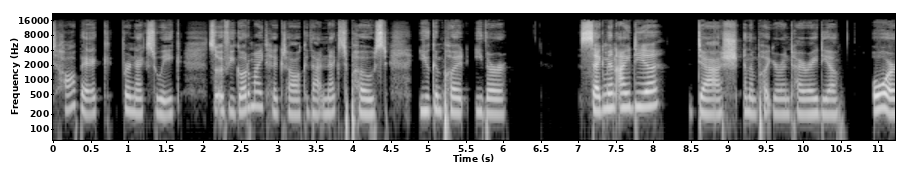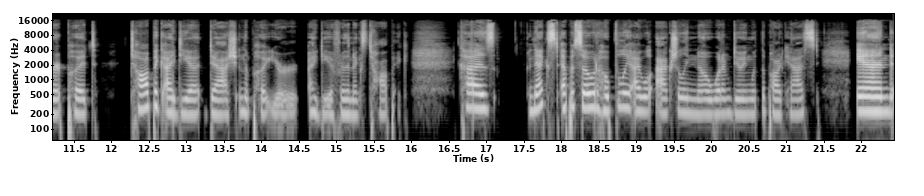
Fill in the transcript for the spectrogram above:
topic for next week. So if you go to my TikTok, that next post, you can put either segment idea dash and then put your entire idea or put topic idea dash and then put your idea for the next topic. Cuz next episode hopefully I will actually know what I'm doing with the podcast and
